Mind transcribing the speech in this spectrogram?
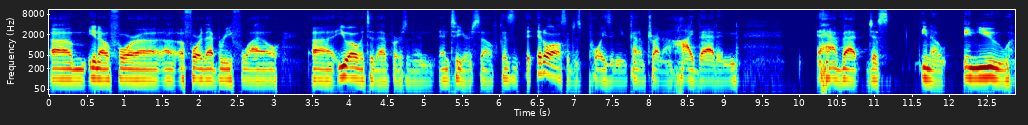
um, you know, for uh, uh, for that brief while. Uh, you owe it to that person and, and to yourself because it, it'll also just poison you, kind of trying to hide that and have that just you know in you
